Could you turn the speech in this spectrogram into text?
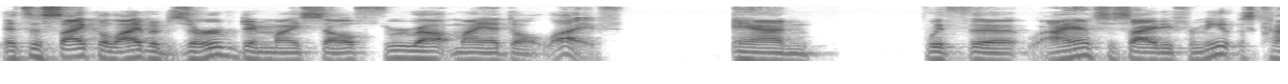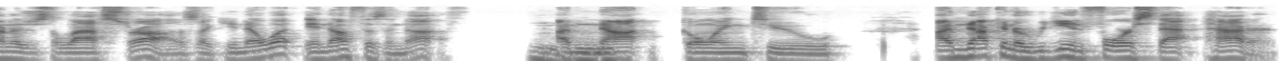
It's a cycle I've observed in myself throughout my adult life. And with the Iron Society, for me, it was kind of just the last straw. I was like, you know what? Enough is enough. Mhm. I'm not going to, I'm not going to reinforce that pattern.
